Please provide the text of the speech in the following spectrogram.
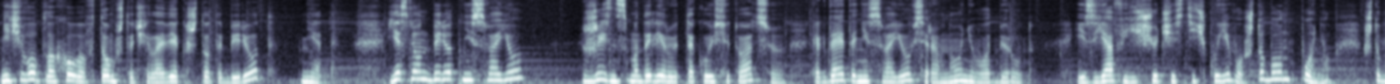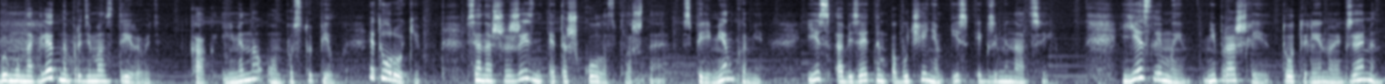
Ничего плохого в том, что человек что-то берет, нет. Если он берет не свое, жизнь смоделирует такую ситуацию, когда это не свое, все равно у него отберут изъяв еще частичку его, чтобы он понял, чтобы ему наглядно продемонстрировать как именно он поступил. Это уроки. Вся наша жизнь – это школа сплошная, с переменками и с обязательным обучением, и с экзаменацией. Если мы не прошли тот или иной экзамен,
